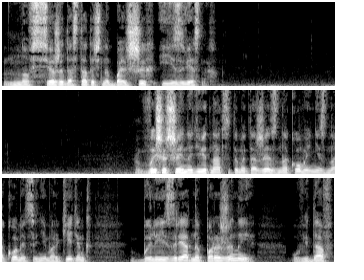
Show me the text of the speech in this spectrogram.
но все же достаточно больших и известных. Вышедшие на девятнадцатом этаже знакомый незнакомец и не маркетинг были изрядно поражены, увидав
